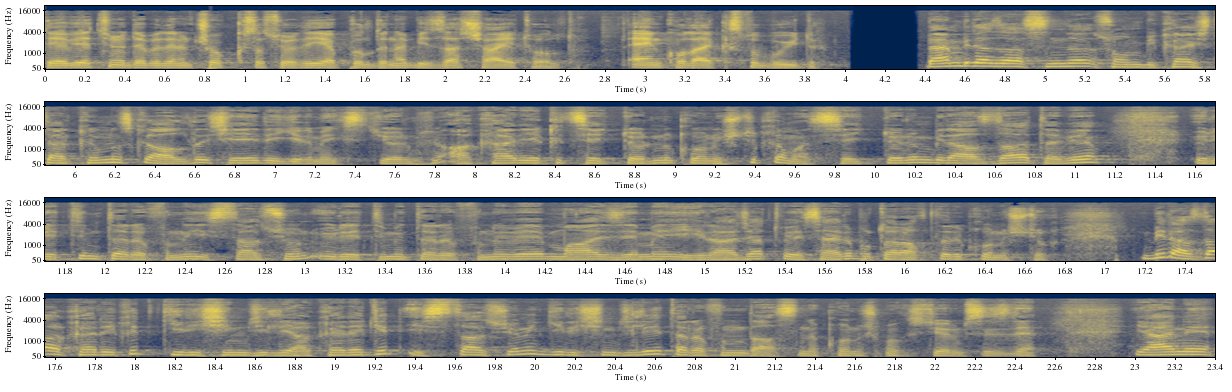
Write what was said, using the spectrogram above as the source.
devletin ödemelerinin çok kısa sürede yapıldığına bizzat şahit oldum. En kolay kısmı buydu. Ben biraz aslında son birkaç dakikamız kaldı. Şeye de girmek istiyorum. Akaryakıt sektörünü konuştuk ama sektörün biraz daha tabii üretim tarafını, istasyon üretimi tarafını ve malzeme, ihracat vesaire bu tarafları konuştuk. Biraz da akaryakıt girişimciliği, akaryakıt istasyonu girişimciliği tarafını da aslında konuşmak istiyorum sizle. Yani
